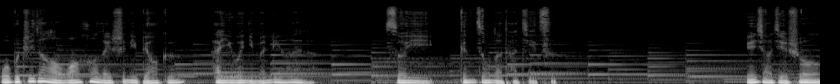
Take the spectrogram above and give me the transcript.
我不知道王浩磊是你表哥，还以为你们恋爱了，所以跟踪了他几次。袁小杰说。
